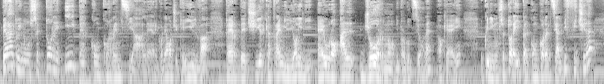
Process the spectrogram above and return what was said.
peraltro in un settore iperconcorrenziale. Ricordiamoci che Ilva perde circa 3 milioni di euro al giorno di produzione, ok? Quindi in un settore iperconcorrenziale difficile,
